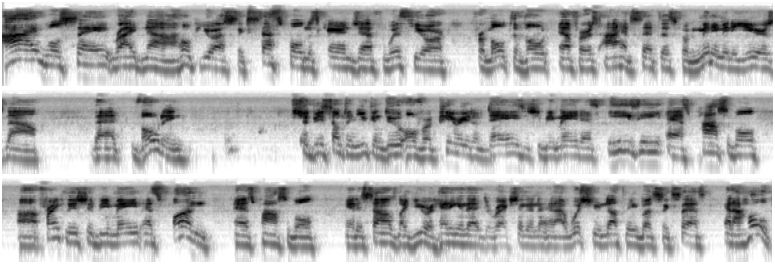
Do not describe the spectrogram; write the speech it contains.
I will say right now, I hope you are successful, Ms. Karandjeff, with your promote to vote efforts. I have said this for many, many years now that voting should be something you can do over a period of days. It should be made as easy as possible. Uh, frankly, it should be made as fun as possible. And it sounds like you are heading in that direction. And, and I wish you nothing but success. And I hope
